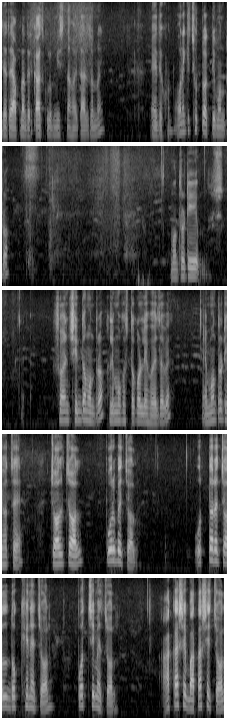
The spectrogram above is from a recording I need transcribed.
যাতে আপনাদের কাজগুলো মিস না হয় তার জন্যই। এই দেখুন অনেকই ছোট্ট একটি মন্ত্র। মন্ত্রটি স্বয়ং সিদ্ধ মন্ত্র, খালি মুখস্থ করলে হয়ে যাবে। এই মন্ত্রটি হচ্ছে, চল চল, পূর্বে চল, উত্তরে চল, দক্ষিণে চল, পশ্চিমে চল আকাশে বাতাসে চল,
